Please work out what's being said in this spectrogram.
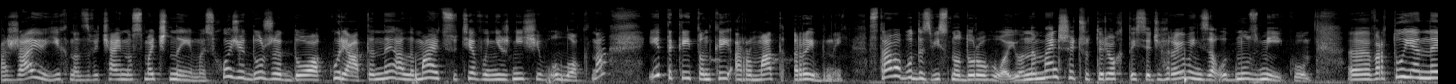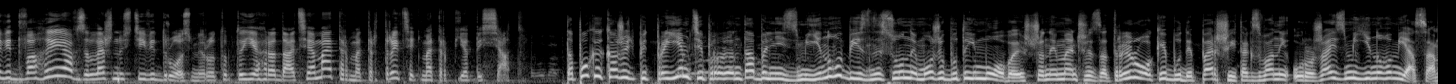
Вважаю їх надзвичайно смачними. Схожі дуже до курятини, але мають суттєво ніжніші волокна і такий тонкий аромат рибний. Страва буде, звісно, дорогою. Не менше 4 тисяч гривень за одну змійку. Е, Вартує не від ваги, а в залежності від розміру. Тобто є градація метр, метр тридцять, метр п'ятдесят. Та поки кажуть підприємці про рентабельність зміїного бізнесу не може бути й мови. Щонайменше за три роки буде перший так званий урожай зміїного м'яса.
